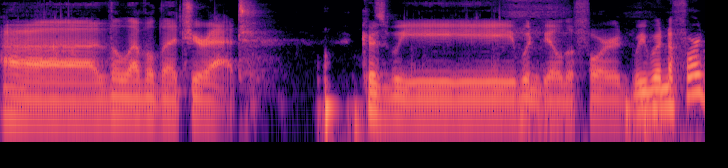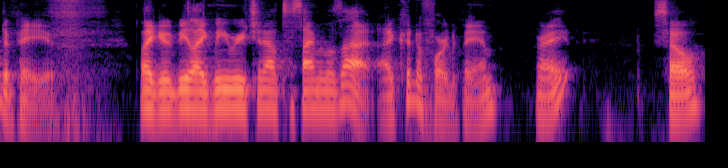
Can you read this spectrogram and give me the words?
Uh, the level that you're at. Because we wouldn't be able to afford, we wouldn't afford to pay you. Like it would be like me reaching out to Simon Lizotte. I couldn't afford to pay him, right? So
